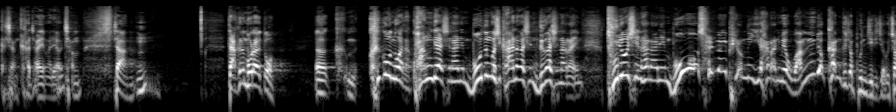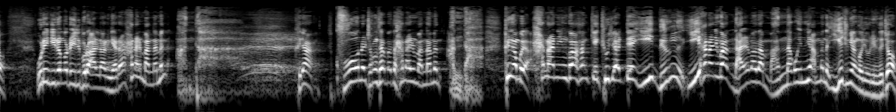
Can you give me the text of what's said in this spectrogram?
가자, 가자 이 말이야. 참, 자, 음. 자, 그럼 뭐라 또? 어, 크, 크고 누가 다 광대하신 하나님, 모든 것이 가능하신 능하신 하나님, 두려우신 하나님, 뭐 설명이 필요 없는 이 하나님의 완벽한 그저 본질이죠, 그렇죠? 우리는 이런 거를 일부러 알라는 게 아니라 하나님 만나면 안다. 그냥 구원을 정사받아 하나님을 만나면 안다. 그러니까 뭐야? 하나님과 함께 교제할 때 이 능, 이 하나님과 날마다 만나고 있느냐 안 만나 이게 중요한 거죠, 우리는 그죠?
